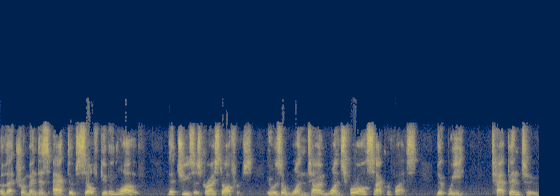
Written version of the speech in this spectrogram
of that tremendous act of self-giving love that Jesus Christ offers. It was a one-time, once for all sacrifice that we tap into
